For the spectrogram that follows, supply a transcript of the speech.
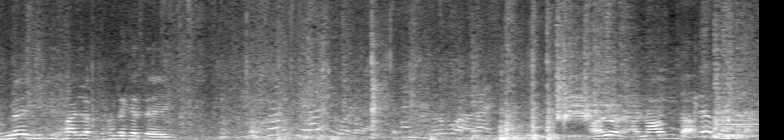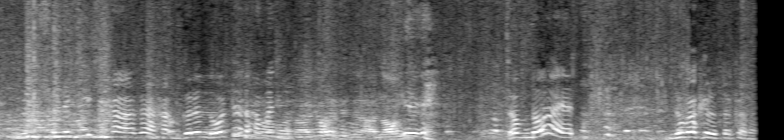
분명히 24일날 부터 선택했다. 아유 안 나옵니다. 그러면, 선생님시가가 그런 놀 때는 한번, 안 나옵니다. 예, 좀 놀아야 누가 그렇다 카나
